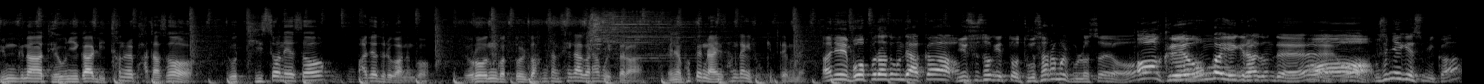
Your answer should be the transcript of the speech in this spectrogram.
윤규나 대훈이가 리턴을 받아서 요 뒷선에서 빠져 들어가는 거 이런 것들도 항상 생각을 하고 있어라. 왜냐면 퍼펙 라인이 상당히 좋기 때문에. 아니 무엇보다도 근데 아까 이 수석이 또 두 사람을 불렀어요. 아 그래요? 뭔가 얘기를 하던데 어. 어, 무슨 얘기했습니까?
